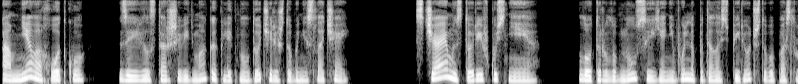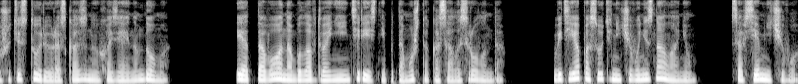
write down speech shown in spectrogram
«А мне в охотку», — заявил старший ведьмак и кликнул дочери, чтобы несла чай. «С чаем истории вкуснее». Лотер улыбнулся, и я невольно подалась вперед, чтобы послушать историю, рассказанную хозяином дома. И оттого она была вдвойне интереснее, потому что касалась Роланда. Ведь я, по сути, ничего не знала о нем, Совсем ничего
